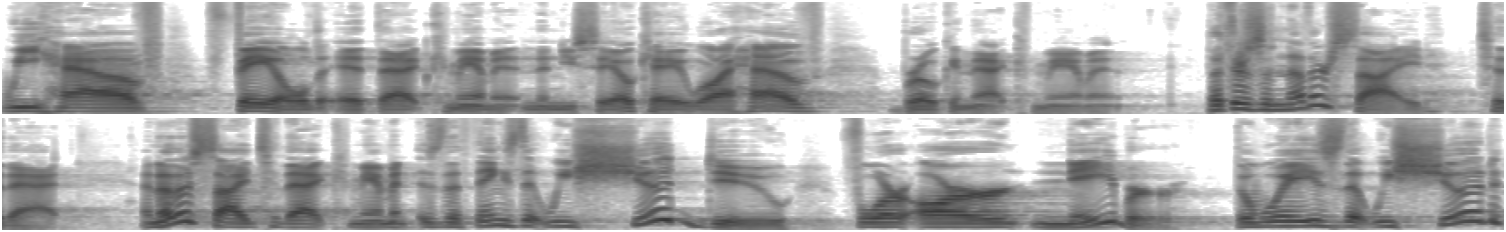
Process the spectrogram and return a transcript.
we have failed at that commandment. And then you say, okay, well, I have broken that commandment. But there's another side to that. Another side to that commandment is the things that we should do for our neighbor, the ways that we should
